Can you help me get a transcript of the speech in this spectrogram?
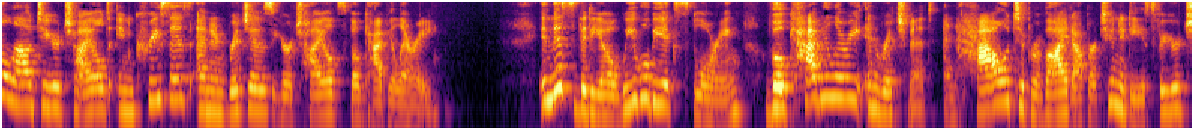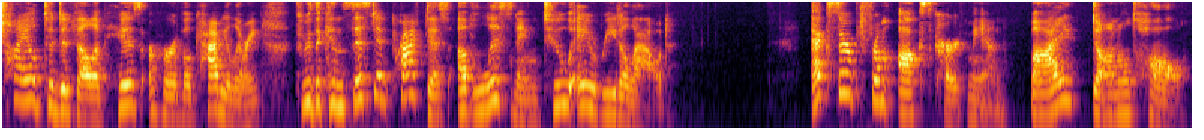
aloud to your child increases and enriches your child's vocabulary. In this video, we will be exploring vocabulary enrichment and how to provide opportunities for your child to develop his or her vocabulary through the consistent practice of listening to a read aloud. Excerpt from Oxcart Man by Donald Hall.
